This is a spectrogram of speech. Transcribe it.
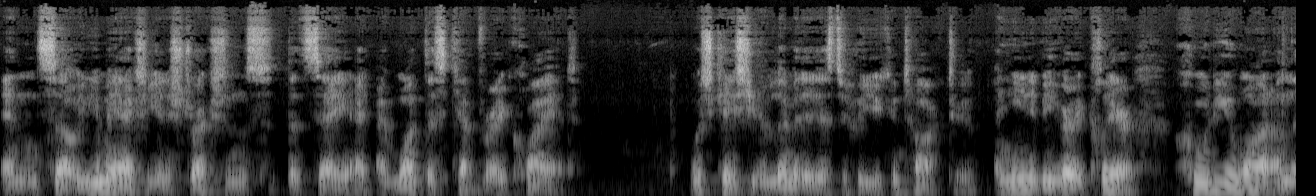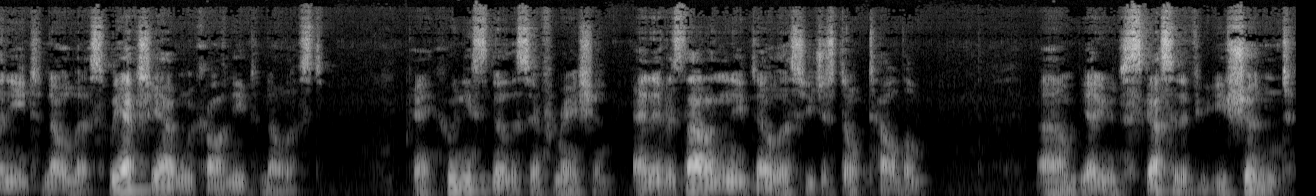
And so you may actually get instructions that say, I, I, want this kept very quiet, in which case you're limited as to who you can talk to. And you need to be very clear who do you want on the need to know list? We actually have what we call a need to know list. Okay, who needs to know this information? And if it's not on the need to know list, you just don't tell them. Um, yeah, you discuss it if you, you shouldn't,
